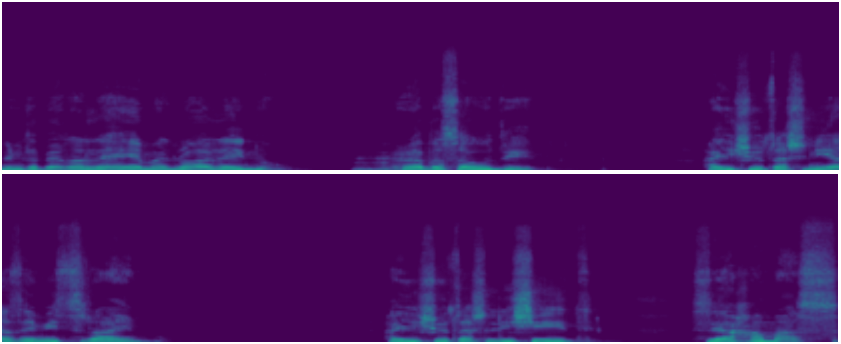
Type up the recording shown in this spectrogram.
אני מדבר עליהם, לא עלינו, ערב הסעודית. הישות השנייה זה מצרים. הישות השלישית זה החמאס.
